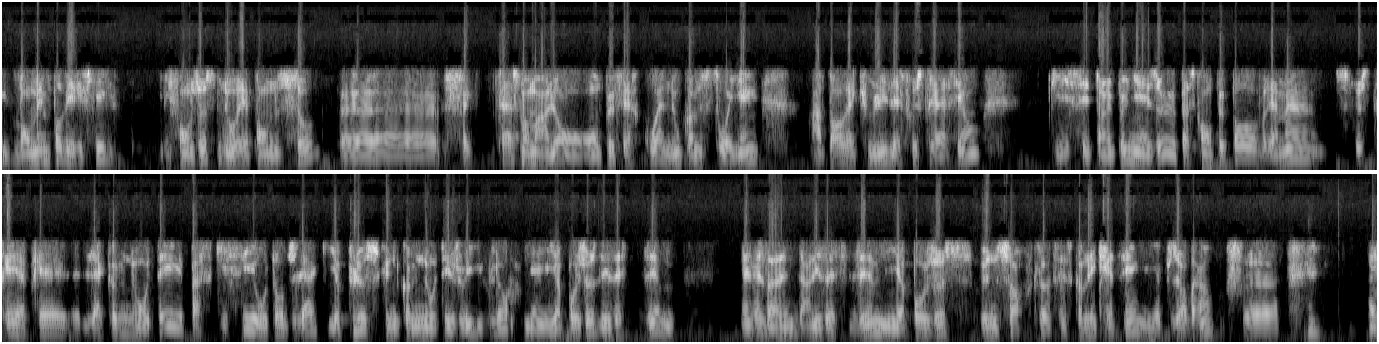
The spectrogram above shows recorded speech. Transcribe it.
ils vont même pas vérifier. Ils font juste nous répondre ça. Euh, fait à ce moment-là, on, peut faire quoi, nous, comme citoyens, à part accumuler de la frustration? Puis c'est un peu niaiseux parce qu'on peut pas vraiment frustré après la communauté parce qu'ici, autour du lac, il y a plus qu'une communauté juive. Là. Il n'y a, pas juste des assidimes. Dans les assidimes, il n'y a pas juste une sorte. C'est comme les chrétiens, il y a plusieurs branches. Euh,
